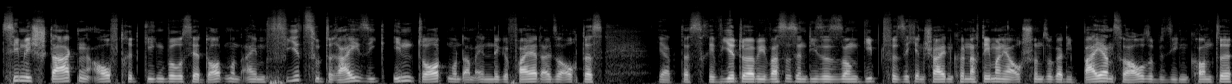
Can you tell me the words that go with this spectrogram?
ziemlich starken Auftritt gegen Borussia Dortmund, einem 4 zu 3 Sieg in Dortmund am Ende gefeiert. Also auch das, ja, das Revierderby, was es in dieser Saison gibt, für sich entscheiden können, nachdem man ja auch schon sogar die Bayern zu Hause besiegen konnte.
